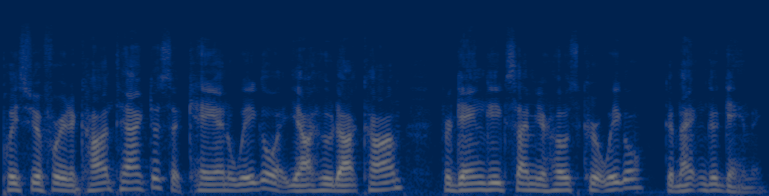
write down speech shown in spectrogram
please feel free to contact us at knweigel at yahoo.com. For Game Geeks, I'm your host, Kurt Wiegel. Good night and good gaming.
